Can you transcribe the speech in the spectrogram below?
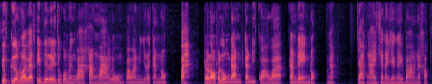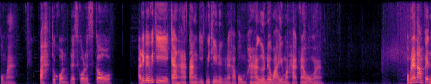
เกือบเกือบร้อยแปดสิบได้เลยทุกคนแม่งว่าข้างมากแล้วผมประมาณนี้แล้วกันเนาะไปเดี๋ยวเราไปลงดันกันดีกว่าว่าดันแดงดอกง่ายยากง่ายแค่ไหนยังไงบ้างนะครับผมอะไปทุกคน let's go let's go อันนี้เป็นวิธีการหาตังค์อีกวิธีหนึ่งนะครับผมหาเงินได้ไวมากนะผมอะผมแนะนำเป็น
